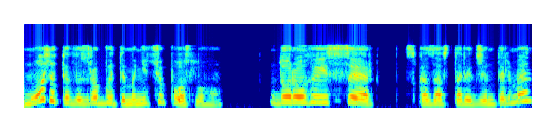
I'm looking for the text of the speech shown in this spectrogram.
Можете ви зробити мені цю послугу? Дорогий сер, сказав старий джентльмен,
